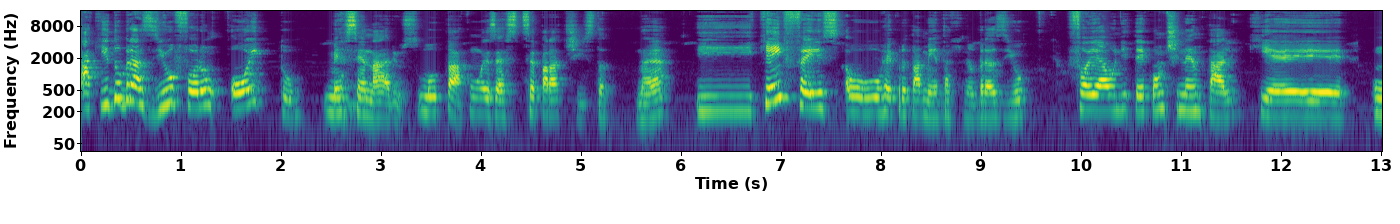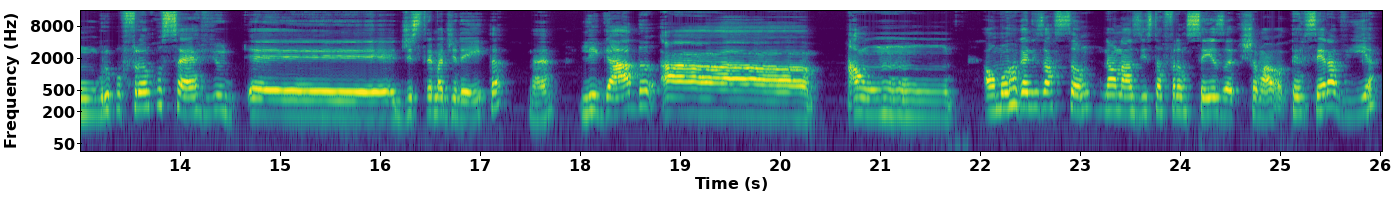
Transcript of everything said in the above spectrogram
Aqui do Brasil foram oito mercenários lutar com o exército separatista, né? E quem fez o recrutamento aqui no Brasil foi a Unité Continentale, que é um grupo franco-sérvio é, de extrema-direita, né? Ligado a, a, um, a uma organização neonazista francesa que chamava Terceira Via.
